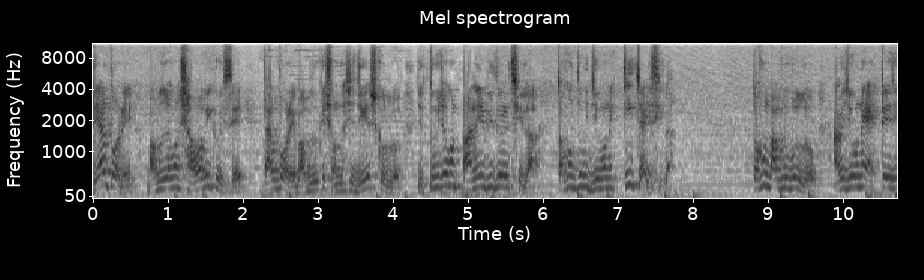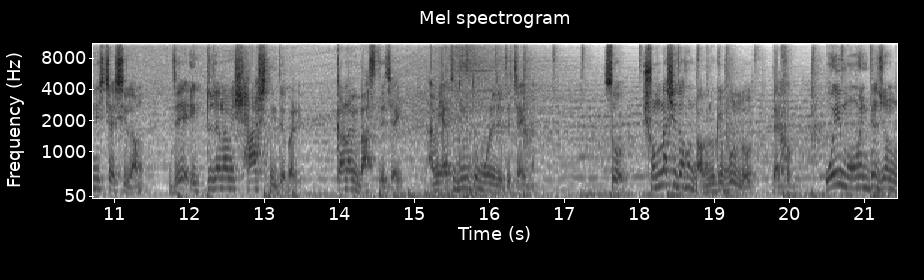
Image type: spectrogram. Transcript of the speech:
দেওয়ার পরে বাবলু যখন স্বাভাবিক হয়েছে, তারপরে বাবলুকে সন্ন্যাসী জিজ্ঞেস করল যে, তুমি যখন পানির ভিতরে ছিলা, তখন তুমি জীবনে কি চাইছিলা? তখন বাবলু বলল, আমি জীবনে একটাই জিনিস চাইছিলাম যে একটু যেন আমি শ্বাস নিতে পারি, কারণ আমি বাঁচতে চাই। আমি এত দ্রুত মরে যেতে চাই না। সো সন্ন্যাসী তখন বাবলুকে বলল, দেখো, ওই মোমেন্টের জন্য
